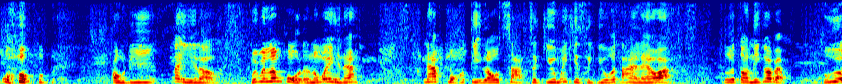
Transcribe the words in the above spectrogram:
โอ้โหเอาดีนี่เราเฮ้ยมันเริ่มโหดแล้วนะเว้ยเห็นนะนะครับปกติเราสาดสกิลไม่กี่สกิลก็ตายแล้วอะเออตอนนี้ก็แบบเพื่อ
